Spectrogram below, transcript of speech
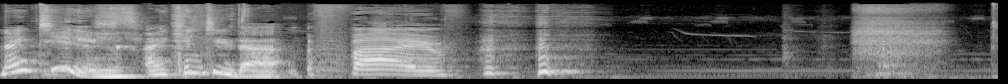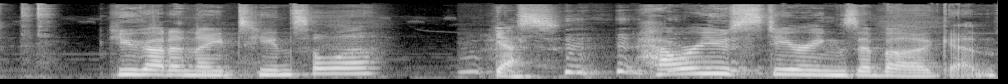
19. Yes. I can do that. Five. You got a 19, Scylla? Yes. How are you steering Ziba again?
